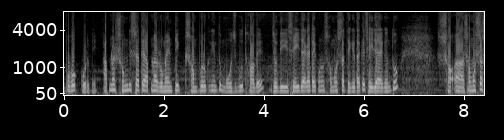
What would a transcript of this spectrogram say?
উপভোগ করবে। আপনার সঙ্গীর সাথে আপনার রোম্যান্টিক সম্পর্ক কিন্তু মজবুত হবে। যদি সেই জায়গাটায় কোনো সমস্যা থেকে থাকে, সেই জায়গায় কিন্তু সমস্যার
